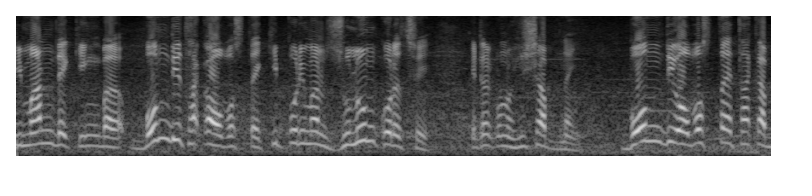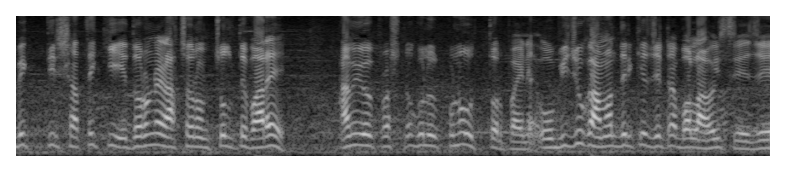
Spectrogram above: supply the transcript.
রিমান্ডে কিংবা বন্দি থাকা অবস্থায় কি পরিমাণ জুলুম করেছে, এটার কোনো হিসাব নাই। বন্দি অবস্থায় থাকা ব্যক্তির সাথে কি এ ধরনের আচরণ চলতে পারে? আমি ওই প্রশ্নগুলোর কোনো উত্তর পাই না। অভিযোগ আমাদেরকে যেটা বলা হয়েছে যে,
